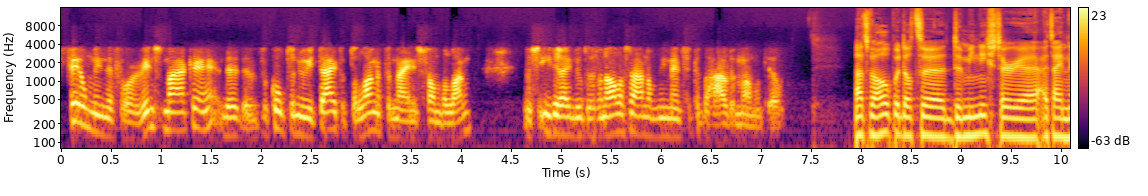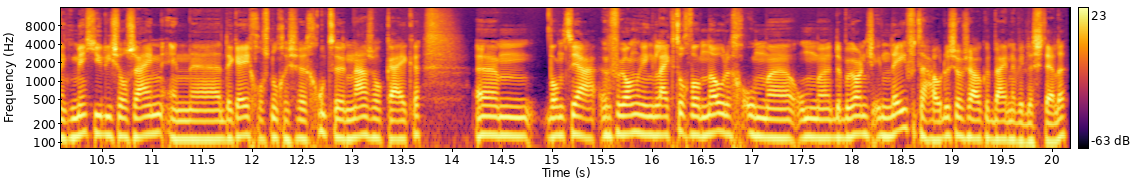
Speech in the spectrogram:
veel minder voor winst maken. Hè. De continuïteit op de lange termijn is van belang. Dus iedereen doet er van alles aan om die mensen te behouden momenteel. Laten we hopen dat uh, de minister uh, uiteindelijk met jullie zal zijn en uh, de regels nog eens goed na zal kijken. Um, want ja, een verandering lijkt toch wel nodig om, om de branche in leven te houden, zo zou ik het bijna willen stellen.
